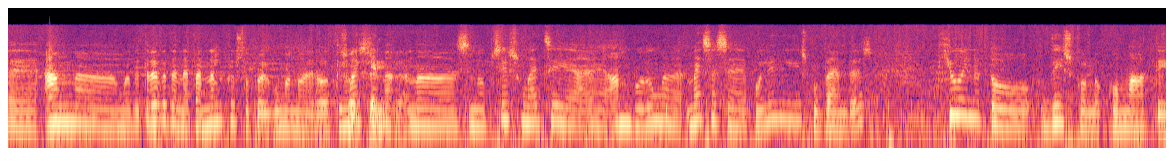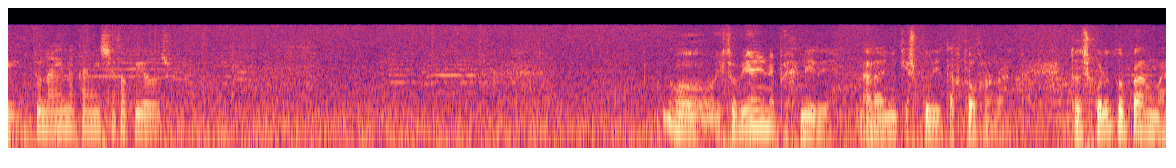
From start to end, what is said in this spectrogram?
Ε, αν α, μου επιτρέπετε να επανέλθω στο προηγούμενο ερώτημα και να, να συνοψίσουμε έτσι, ε, αν μπορούμε, μέσα σε πολύ κουβέντες, ποιο είναι το δύσκολο κομμάτι του να είναι κανείς ηθοποιός; Ο ηθοποιία είναι παιχνίδι, αλλά είναι και σπουδή ταυτόχρονα. Το δυσκολότερο πράγμα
